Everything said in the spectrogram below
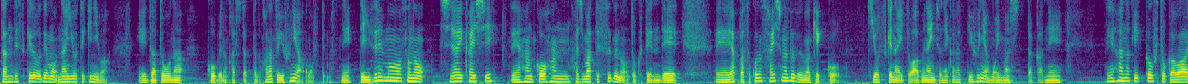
たんですけど、でも内容的には妥当な神戸の勝ちだったのかなというふうには思ってますね。で、いずれもその試合開始、前半後半始まってすぐの得点で、えー、やっぱそこの最初の部分は結構気をつけないと危ないんじゃないかなっていうふうには思いましたかね。前半のキックオフとかは、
